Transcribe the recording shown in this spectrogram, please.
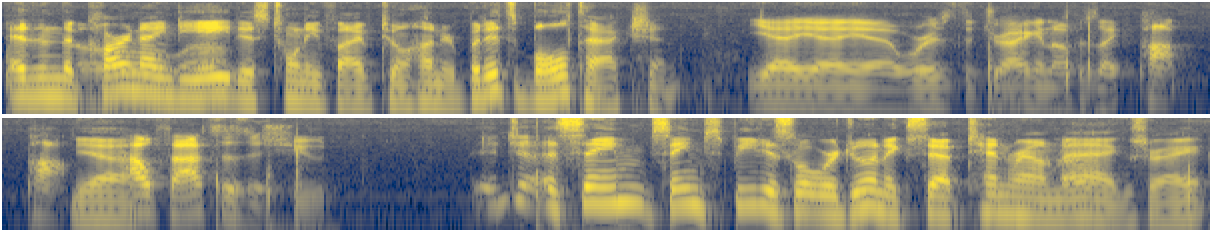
and then the Kar Oh, 98 is 25 to 100. But it's bolt action. Yeah, yeah, yeah. Whereas the Dragunov is like pop, pop. Yeah. How fast does it shoot? It ju- same same speed as what we're doing, except 10 round mags, right?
